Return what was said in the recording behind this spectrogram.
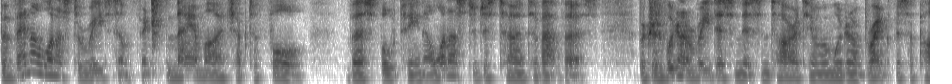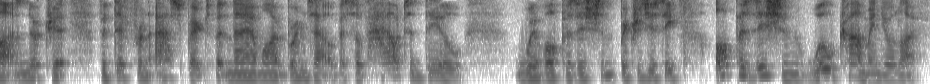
But then I want us to read something, Nehemiah chapter 4, verse 14. I want us to just turn to that verse because we're going to read this in its entirety and we're going to break this apart and look at the different aspects that Nehemiah brings out of this of how to deal with opposition. Because you see, opposition will come in your life.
